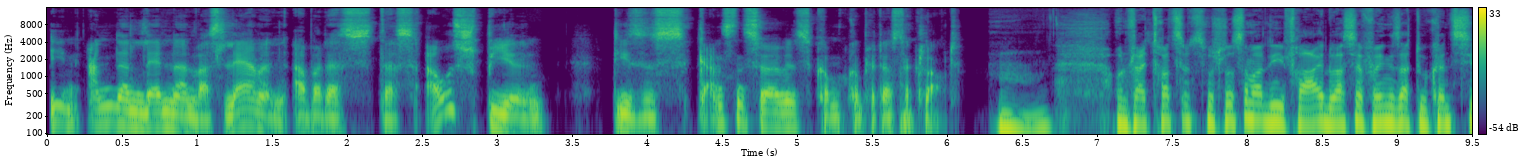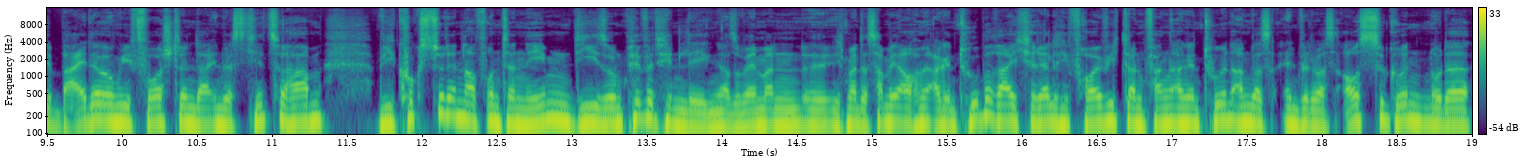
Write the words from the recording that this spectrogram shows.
in anderen Ländern was lernen. Aber das, das Ausspielen dieses ganzen Service kommt komplett aus der Cloud. Mhm. Und vielleicht trotzdem zum Schluss nochmal die Frage, du hast ja vorhin gesagt, du könntest dir beide irgendwie vorstellen, da investiert zu haben. Wie guckst du denn auf Unternehmen, die so ein Pivot hinlegen? Also wenn man, äh, ich meine, das haben wir auch im Agenturbereich relativ häufig, dann fangen Agenturen an, was, entweder was auszugründen oder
